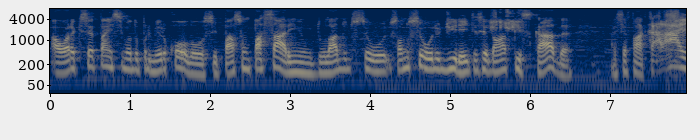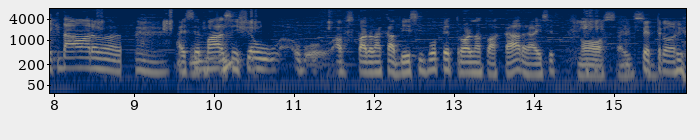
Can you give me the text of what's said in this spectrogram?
A hora que você tá em cima do primeiro colosso e passa um passarinho do lado do seu olho, só no seu olho direito e você dá uma piscada, aí você fala, caralho, que da hora, mano. Aí você, Uhum. ma- você enfia o- o- a espada na cabeça e voa petróleo na tua cara, aí você. Nossa, aí você... Petróleo.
